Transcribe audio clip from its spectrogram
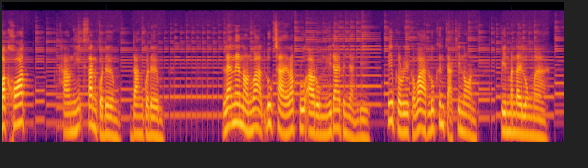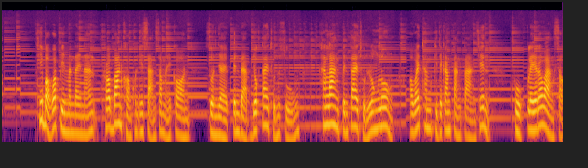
บักคอดคราวนี้สั้นกว่าเดิม ดังกว่าเดิม และแน่นอนว่าลูกชายรับรู้อารมณ์นี้ได้เป็นอย่างดี รีบกระรีกระวาดลุกขึ้นจากที่นอน ปีนบันไดลงมา ที่บอกว่าปีนบันไดนั้น เพราะบ้านของคนอีสานสมัยก่อน ส่วนใหญ่เป็นแบบยกใต้ถุนสูง ข้างล่างเป็นใต้ถุนโล่งๆ เอาไว้ทำกิจกรรมต่างๆ เช่น ผูกเปลระหว่างเสา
